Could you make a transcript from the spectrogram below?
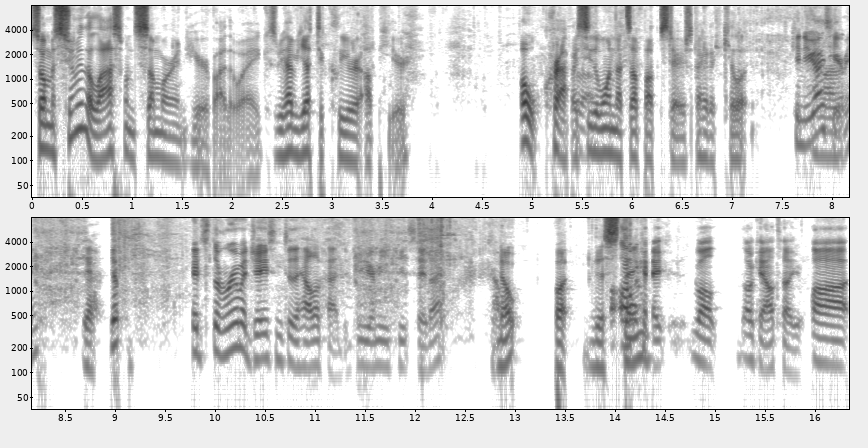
So I'm assuming the last one's somewhere in here, by the way, because we have yet to clear up here. Oh, crap. I see the one that's up upstairs. I gotta kill it. Can you guys Uh, hear me? Yeah. Yep. It's the room adjacent to the helipad. Did you hear me say that? No. Nope. But this Oh, thing. okay. Well, okay, I'll tell you. Uh,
